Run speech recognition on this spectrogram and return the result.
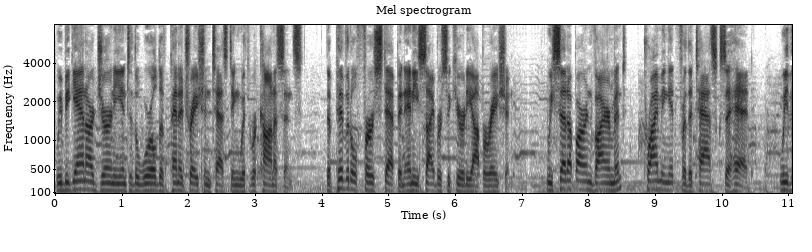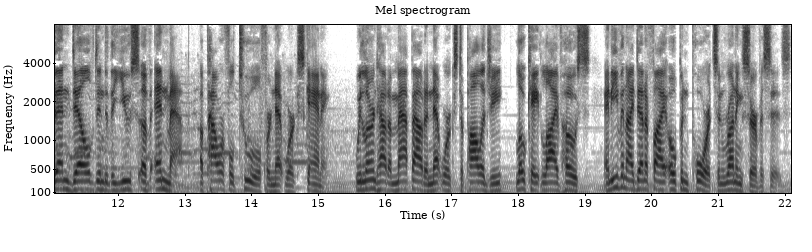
We began our journey into the world of penetration testing with reconnaissance, the pivotal first step in any cybersecurity operation. We set up our environment, priming it for the tasks ahead, we then delved into the use of Nmap, a powerful tool for network scanning. We learned how to map out a network's topology, locate live hosts, and even identify open ports and running services.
